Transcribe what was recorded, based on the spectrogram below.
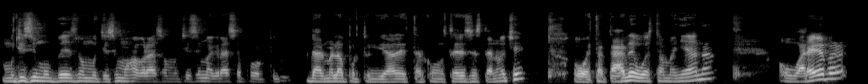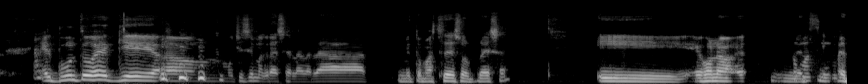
muchísimos besos, muchísimos abrazos, muchísimas gracias por darme la oportunidad de estar con ustedes esta noche, o esta tarde, o esta mañana, o whatever. El punto es que um, muchísimas gracias, la verdad, me tomaste de sorpresa. Y es una. Me, ¿Cómo así? me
